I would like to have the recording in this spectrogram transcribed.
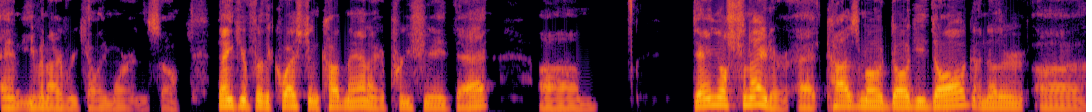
and even Ivory Kelly Martin. So, thank you for the question, Cubman. I appreciate that. Um, Daniel Schneider at Cosmo Doggy Dog, another uh,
